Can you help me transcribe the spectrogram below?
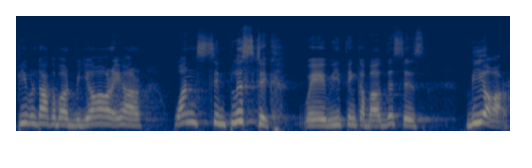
people talk about VR, AR. One simplistic way we think about this is VR,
